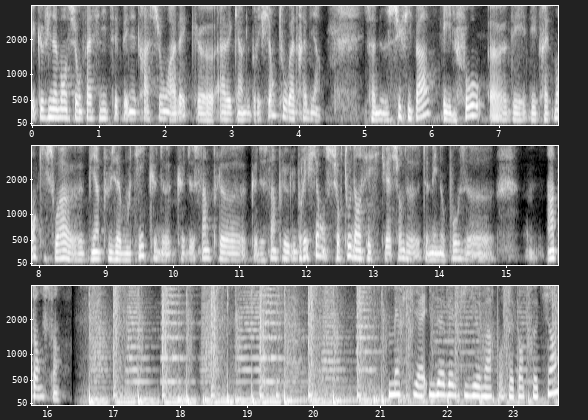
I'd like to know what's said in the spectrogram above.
et que finalement si on facilite cette pénétration avec euh, avec un lubrifiant tout va très bien ça ne suffit pas et il faut euh, des, des, traitements qui soient euh, bien plus aboutis que de que de simples que de simples lubrifiants surtout dans ces situations de, de ménopause intense Merci à Isabelle Guillaumard pour cet entretien.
